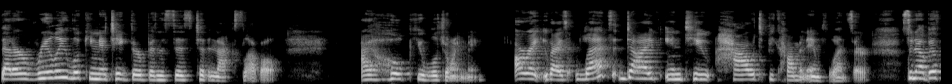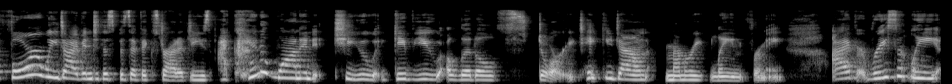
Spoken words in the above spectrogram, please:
that are really looking to take their businesses to the next level. I hope you will join me. All right, you guys, let's dive into how to become an influencer. So, now before we dive into the specific strategies, I kind of wanted to give you a little story, take you down memory lane for me. I've recently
